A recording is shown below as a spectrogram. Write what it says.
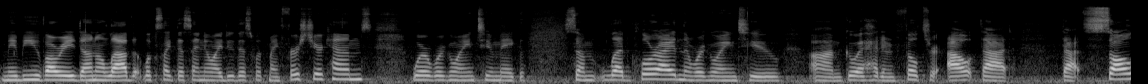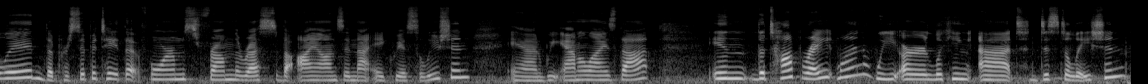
Maybe you've already done a lab that looks like this. I know I do this with my first year chems where we're going to make some lead chloride and then we're going to um, go ahead and filter out that, that solid, the precipitate that forms from the rest of the ions in that aqueous solution and we analyze that. In the top right one, we are looking at distillation.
